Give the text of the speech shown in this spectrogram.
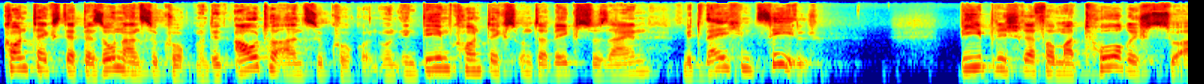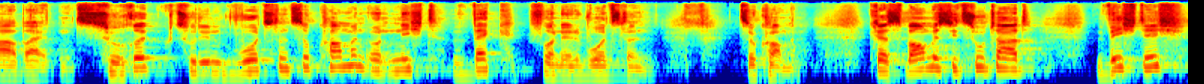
Kontext der Person anzugucken und den Autor anzugucken und in dem Kontext unterwegs zu sein, mit welchem Ziel? Biblisch reformatorisch zu arbeiten, zurück zu den Wurzeln zu kommen und nicht weg von den Wurzeln zu kommen. Chris, warum ist die Zutat wichtig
